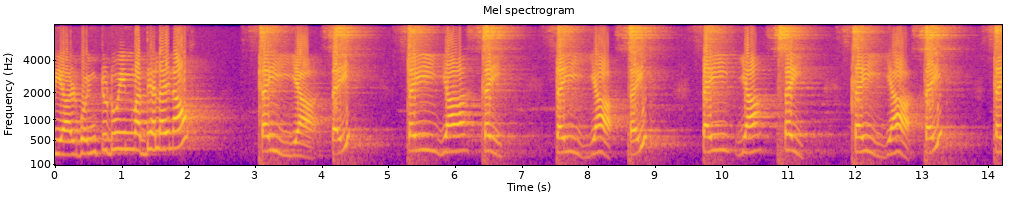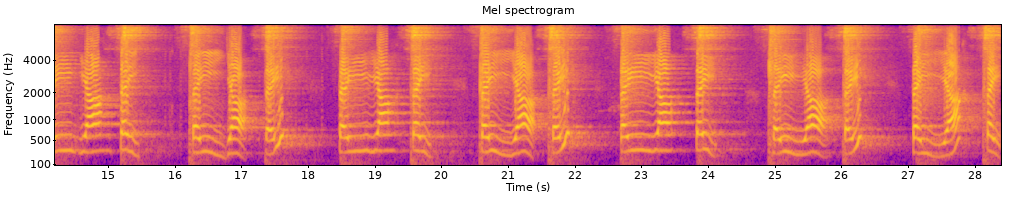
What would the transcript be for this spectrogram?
we are going to do in मध्य लय नाउ तैया तई तैया तई तैया तई तैया तई तैया तई तैया तई तैया तई तैया तई तैया तई तैया तई तैया तई तैया तई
